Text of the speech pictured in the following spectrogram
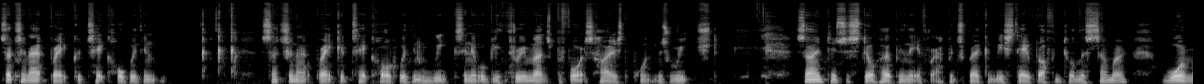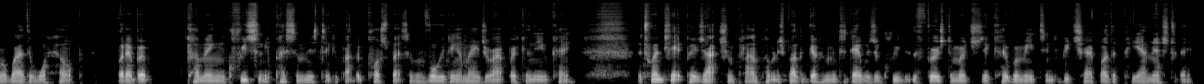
Such an outbreak could take hold within such an outbreak could take hold within weeks, and it would be three months before its highest point was reached. Scientists are still hoping that if rapid spread can be staved off until the summer, warmer weather will help, but are becoming increasingly pessimistic about the prospects of avoiding a major outbreak in the UK. The 28 page action plan published by the government today was agreed at the first emergency COBRA meeting to be chaired by the PM yesterday.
